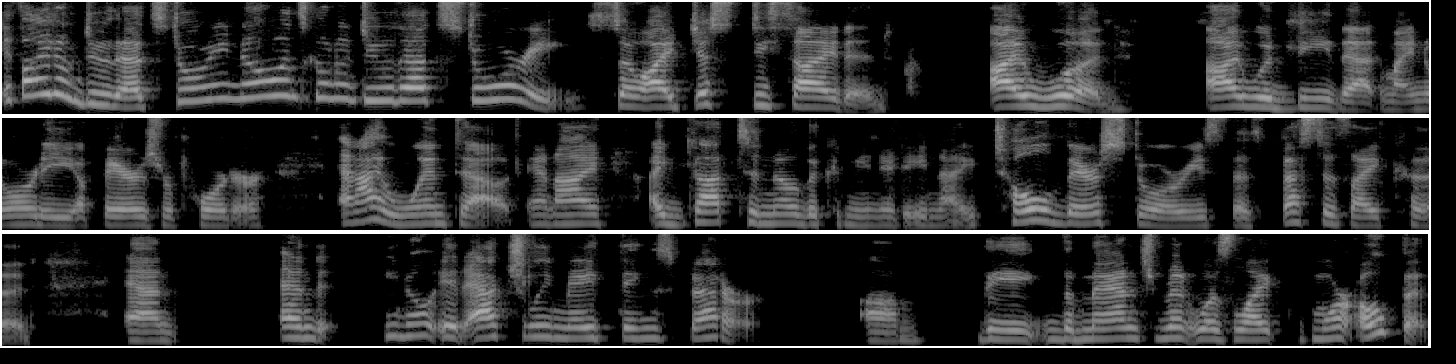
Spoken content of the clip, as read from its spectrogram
if I don't do that story, no one's going to do that story. So I just decided I would, I would be that minority affairs reporter. And I went out and I, I got to know the community and I told their stories as best as I could. And, and you know, it actually made things better um, the the management was like more open.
